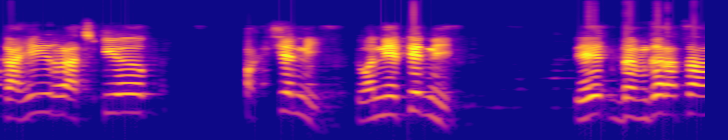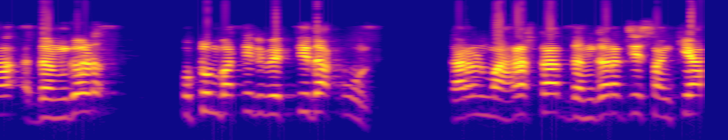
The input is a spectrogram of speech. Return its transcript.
काही राजकीय पक्षांनी किंवा नेत्यांनी एक धनगराचा धनगड कुटुंबातील व्यक्ती दाखवून कारण महाराष्ट्रात धनगराची संख्या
